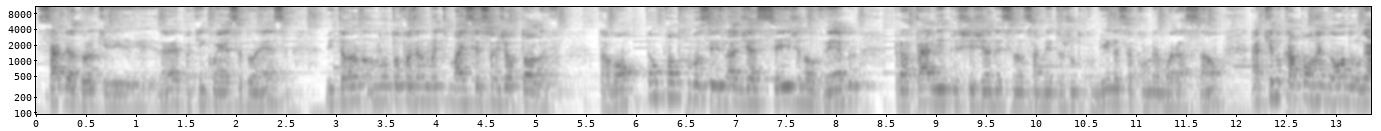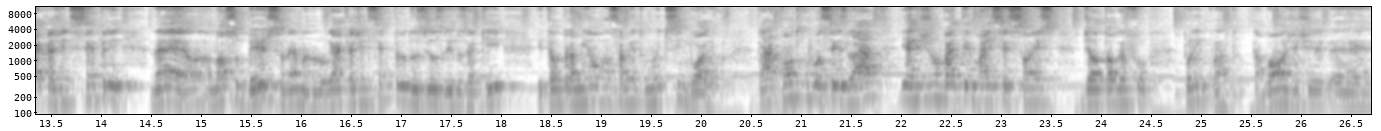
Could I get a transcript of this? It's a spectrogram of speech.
sabe a dor que, né? Para quem conhece a doença. Então eu não estou fazendo muito mais sessões de autógrafo, tá bom? Então conto com vocês lá dia 6 de novembro para estar tá ali prestigiando esse lançamento junto comigo, essa comemoração. Aqui no Capão Redondo, lugar que a gente sempre, né, o nosso berço, né, mano, lugar que a gente sempre produziu os livros aqui. Então, para mim é um lançamento muito simbólico, tá? Conto com vocês lá e a gente não vai ter mais sessões de autógrafo por enquanto, tá bom? A gente é,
